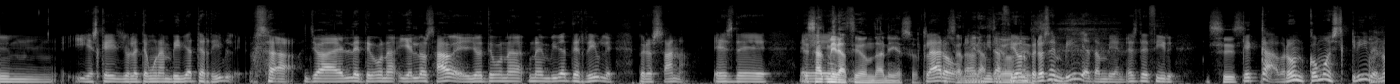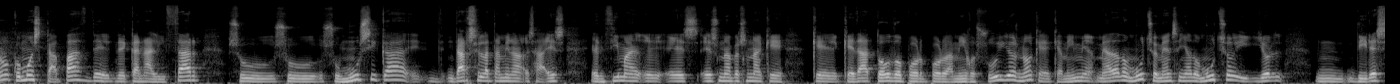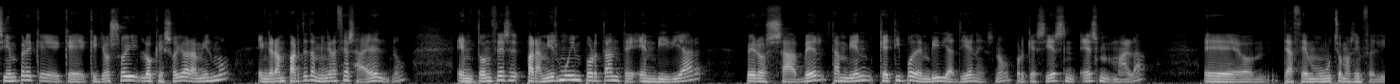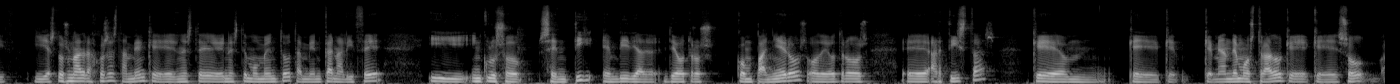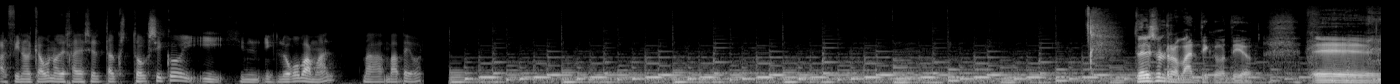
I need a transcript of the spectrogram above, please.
y es que yo le tengo una envidia terrible. O sea, yo a él le tengo una. Y él lo sabe, yo le tengo una, una envidia terrible, pero sana. Es de. Es eh, admiración, Dani, eso. Claro, Es admiración, pero es es- envidia también. Es decir, Sí, sí. qué cabrón, cómo escribe, ¿no? Cómo es capaz de, de canalizar su, su, su música, dársela también a... O sea, es encima eh, es, es una persona que, que, que da todo por, por amigos suyos, ¿no? Que, que a mí me, ha- me ha dado mucho, me ha enseñado mucho y yo mm, diré siempre que yo soy lo que soy ahora mismo, en gran parte también gracias a él, ¿no? Entonces, para mí es muy importante envidiar, pero saber también qué tipo de envidia tienes, ¿no? Porque si es, es mala, eh, te hace mucho más infeliz. Y esto es una de las cosas también que en este, en este momento también canalicé e incluso sentí envidia de, otros compañeros o de otros eh, artistas que, mm, que, que- que me han demostrado que, eso al fin y al cabo no deja de ser tóxico y, y- y luego va mal, va, va peor. Tú eres un romántico, tío. Eh,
